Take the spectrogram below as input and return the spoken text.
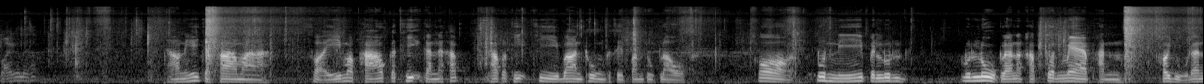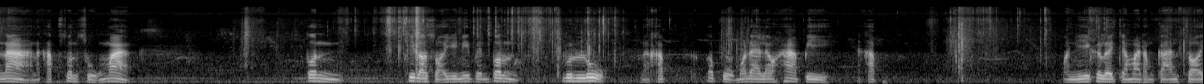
สวยกันเลยครับเช้านี้จะพามาสอยมะพร้าวกะทิกันนะครับมะพร้าวกะทิที่บ้านทุ่งเกษตรปันสุขเรา ก็รุ่นนี้เป็นรุ่นรุ่นลูกแล้วนะครับ ต้นแม่พันธุ์เขาอยู่ด้านหน้านะครับต้นสูงมาก ต้นที่เราสอยอยู่นี้เป็นต้นรุ่นลูกนะครับ ก็ปลูกมาได้แล้ว 5 ปีนะครับ วันนี้ก็เลยจะมาทำการสอย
